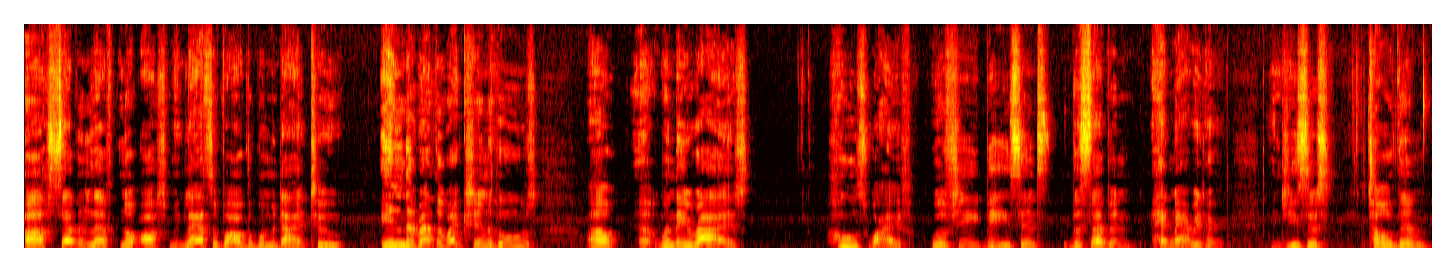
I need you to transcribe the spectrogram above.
uh, seven left no offspring. Last of all, the woman died too. In the resurrection, whose uh, uh, when they rise, whose wife will she be, since the seven had married her? And Jesus told them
